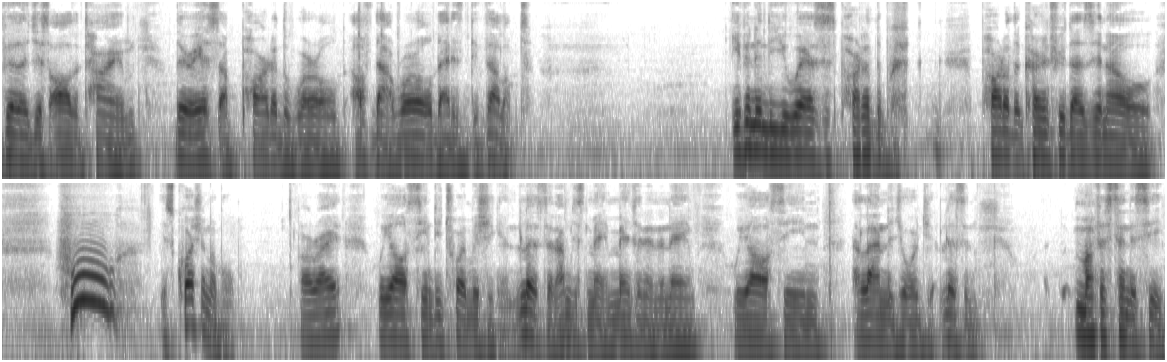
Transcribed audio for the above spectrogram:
villages all the time, there is a part of the world, of that world, that is developed. Even in the US, it's part of the part of the country that's, you know, whew, is questionable. All right. We all seen Detroit, Michigan. Listen, I'm just mentioning the name. We all seen Atlanta, Georgia. Listen, Memphis, Tennessee.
